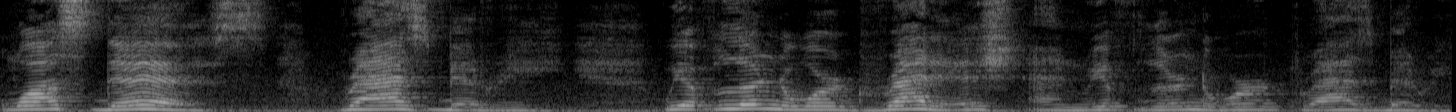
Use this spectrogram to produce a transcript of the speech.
What's this? Raspberry. We have learned the word radish and we have learned the word raspberry.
